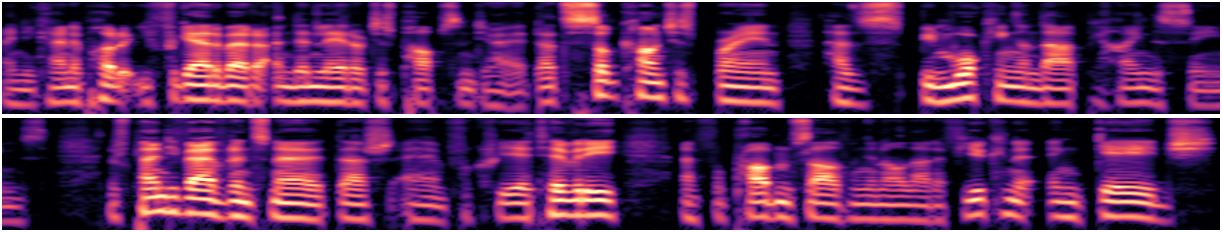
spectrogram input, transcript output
and you kind of put it, you forget about it, and then later it just pops into your head. That subconscious brain has been working on that behind the scenes. There's plenty of evidence now that um, for creativity and for problem solving and all that, if you can engage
